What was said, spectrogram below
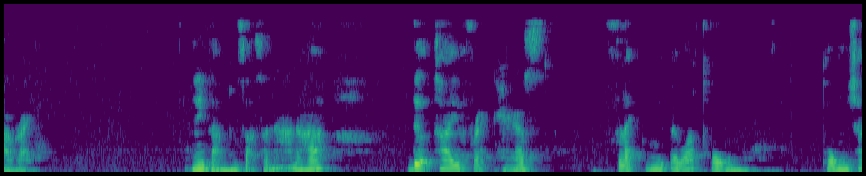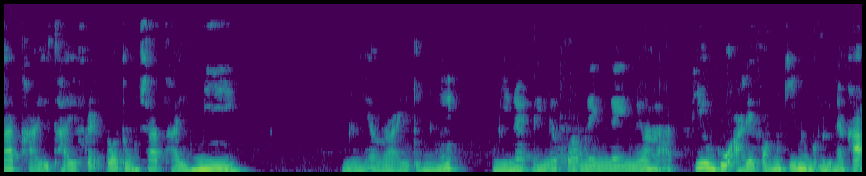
อะไรนี่ถามถึงศาสนานะคะ the Thai flag has flag นี้แปลว่าธงธงชาติไทยไทย flag แปลว่าธงชาติไทยมี มีอะไรตรงนี้มีในในเนื้อความในในเนื้อหาที่คุณครูอ่านให้ฟังเมื่อกี้มีหมดเลยนะคะ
